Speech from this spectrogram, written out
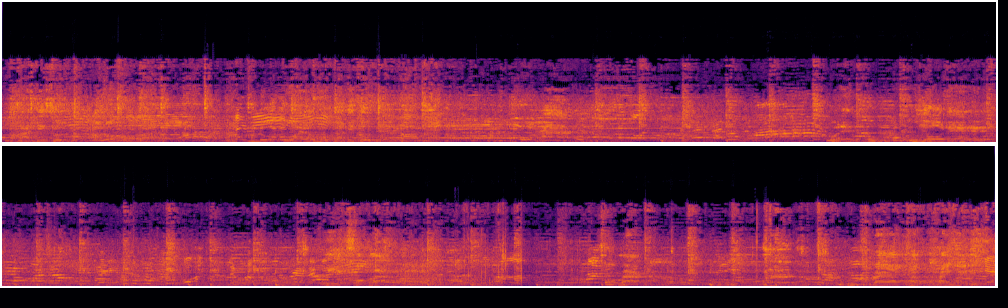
ผมสั้นที่สุดครับมาล้วงของขวัญมันรู้ตัวแล้วผมสั้นที่สุดเนี่ยอะว่าเนี่ยของของครูโยแน่เลยเลขสองหลักสองหลักแปดครับใครหมาย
